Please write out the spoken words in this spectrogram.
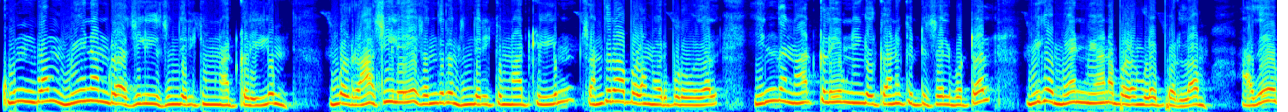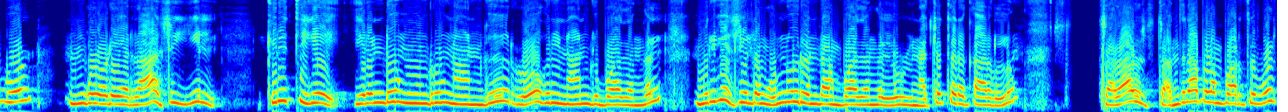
கும்பம் மீனம் ராசியில் சந்தரிக்கும் நாட்களிலும் உங்கள் ராசியிலேயே சந்திரன் சந்தரிக்கும் நாட்களிலும் சந்திராபலம் ஏற்படுவதால் இந்த நாட்களையும் நீங்கள் கணக்கிட்டு செயல்பட்டால் மிக மேன்மையான பலன்களை பெறலாம். அதேபோல் உங்களுடைய ராசியில் கிருத்திகை இரண்டு மூன்று நான்கு ரோகிணி நான்கு பாதங்கள் மிருகசீடம் ஒன்று ரெண்டாம் பாதங்களில் உள்ள நட்சத்திரக்காரர்களும் அதாவது சந்திராபலம் பார்த்தது போல்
